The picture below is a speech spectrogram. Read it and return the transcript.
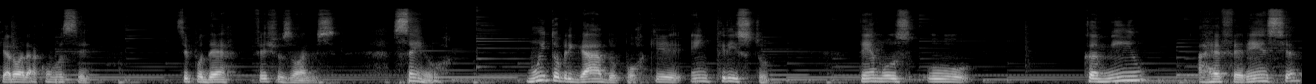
Quero orar com você. Se puder, feche os olhos. Senhor, muito obrigado porque em Cristo temos o caminho, a referência,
